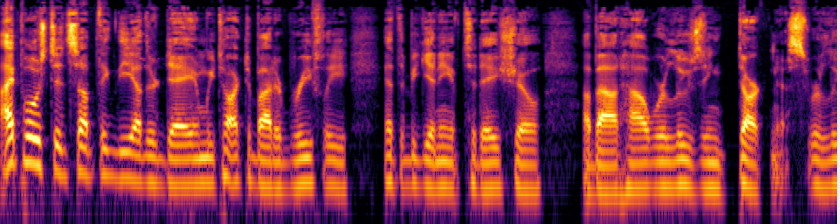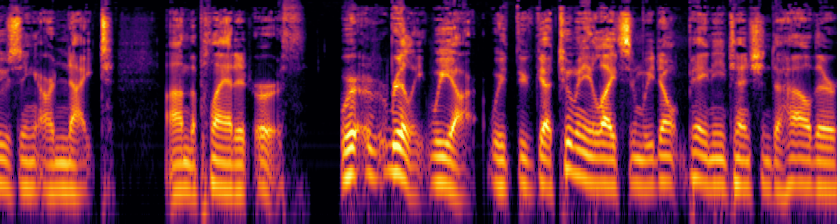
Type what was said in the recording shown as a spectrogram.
I posted something the other day, and we talked about it briefly at the beginning of today's show about how we're losing darkness, we're losing our night on the planet Earth. We're really we are. We, we've got too many lights, and we don't pay any attention to how they're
